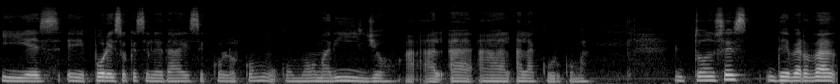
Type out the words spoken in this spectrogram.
y es eh, por eso que se le da ese color como, como amarillo a, la cúrcuma. Entonces, de verdad,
